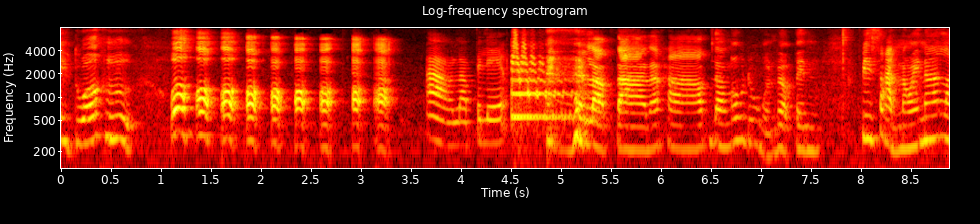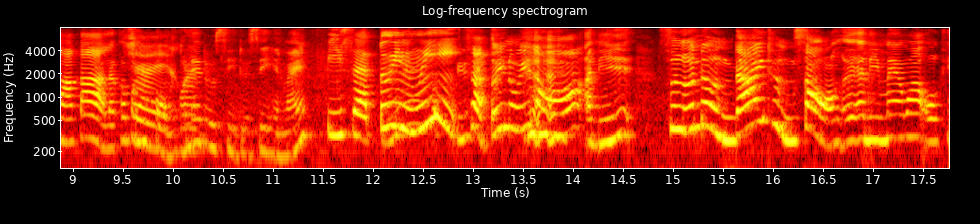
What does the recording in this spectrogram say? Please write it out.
อีกตัวก็คืออ้าวหลับไปแล้ว หลับตานะครับ น้องก็ดูเหมือนแบบเป็นปีศาจน้อยน่ารักอะ แล้วก็บนผมเขาเนี่ยดูสิดูสิเห็นไหม ปีศาจตุ้ยนุ้ย ปีศาจตุ้ยนุ้ยเนาะอันนี้ซื้อหนึ่งได้ถึงสองเอ้ยอันนี้แม่ว่าโอเค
